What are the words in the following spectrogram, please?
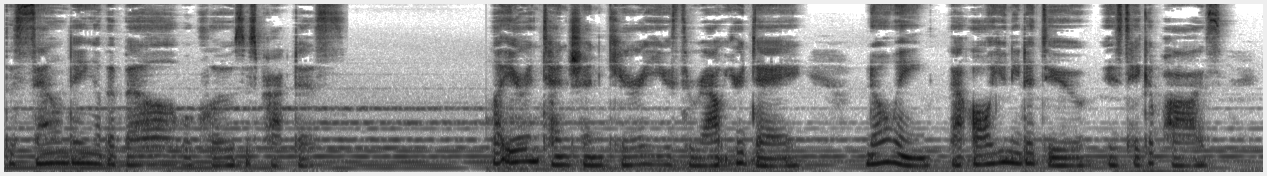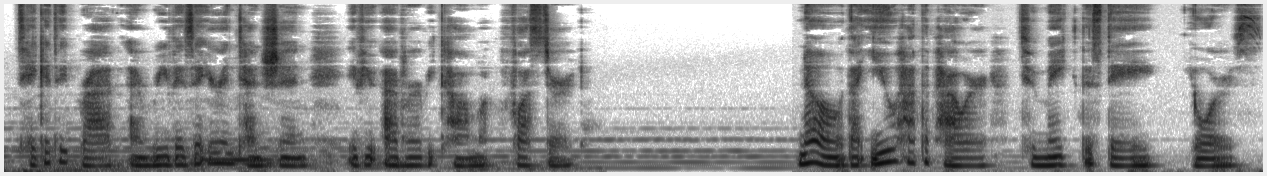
The sounding of the bell will close this practice. Let your intention carry you throughout your day, knowing that all you need to do is take a pause, take a deep breath, and revisit your intention if you ever become flustered. Know that you have the power to make this day yours.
